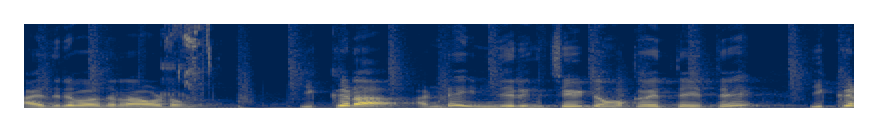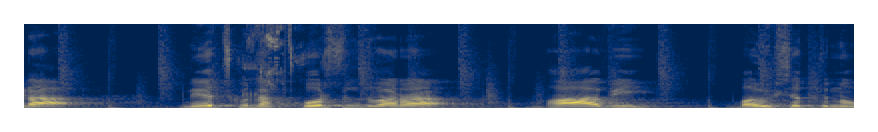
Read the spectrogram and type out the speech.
హైదరాబాద్ రావడం ఇక్కడ అంటే ఇంజనీరింగ్ చేయడం ఒక వ్యక్తి అయితే ఇక్కడ నేర్చుకున్న కోర్సుల ద్వారా భావి భవిష్యత్తును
